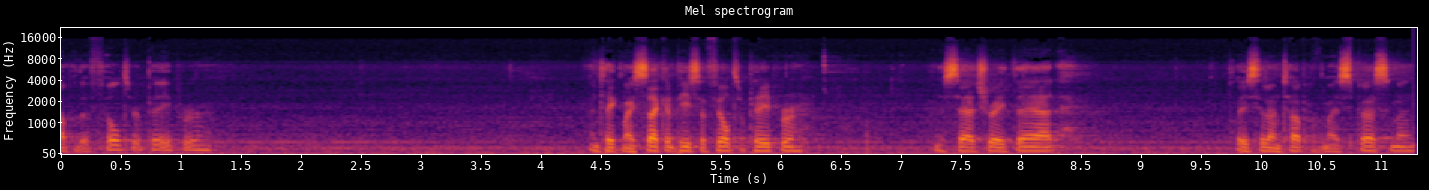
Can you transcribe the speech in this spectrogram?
top of the filter paper. And take my second piece of filter paper and saturate that, place it on top of my specimen.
